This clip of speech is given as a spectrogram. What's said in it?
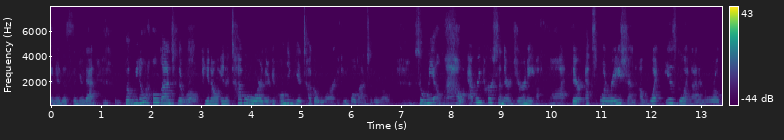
and you're this and you're that. But we don't hold on to the rope. You know, in a tug of war, there can only be a tug of war if you hold on to the rope. So we allow every person their journey of thought, their exploration of what is going on in the world.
